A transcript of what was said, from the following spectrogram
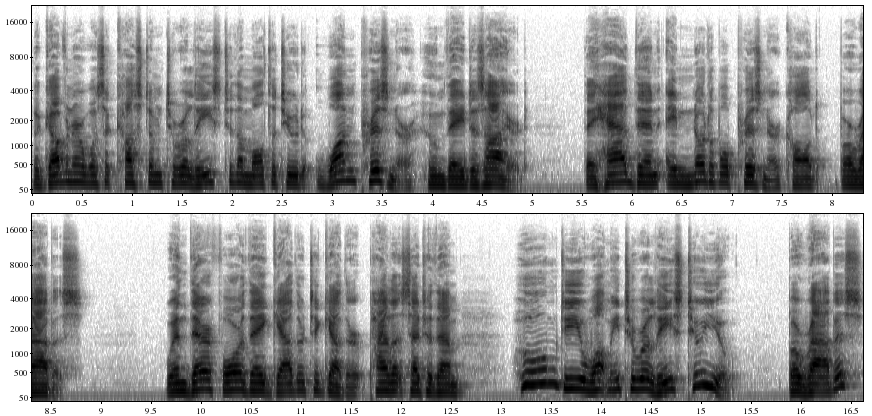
the governor was accustomed to release to the multitude one prisoner whom they desired. They had then a notable prisoner called Barabbas. When therefore they gathered together, Pilate said to them, Whom do you want me to release to you, Barabbas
